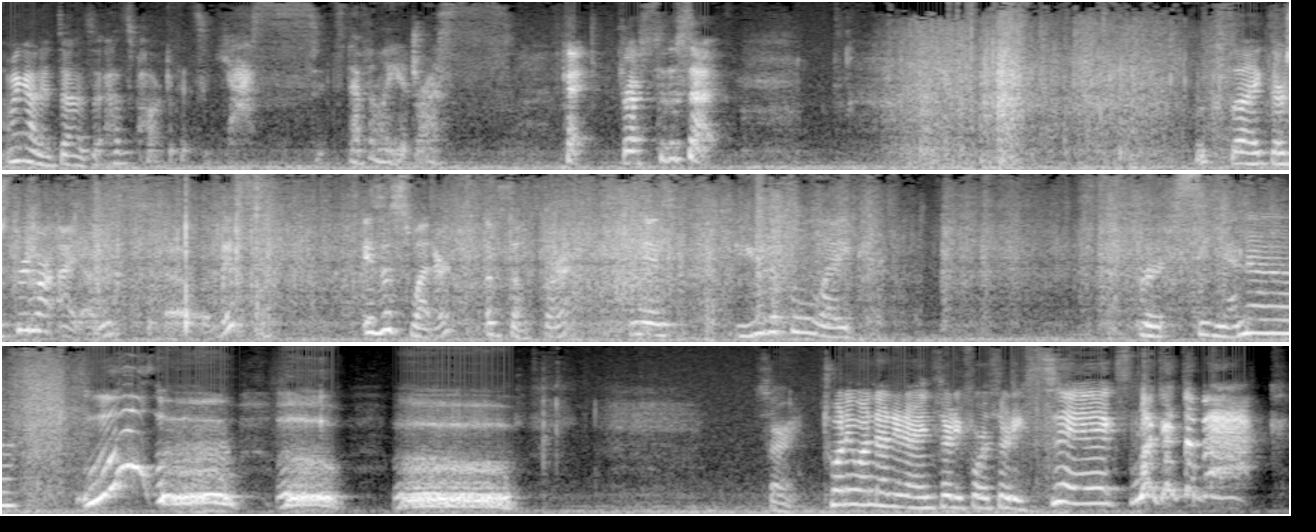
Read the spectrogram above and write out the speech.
Oh my god, it does. It has pockets. Yes, it's definitely a dress. Okay, dress to the set. Looks like there's three more items. So this is a sweater of some sort. And it's beautiful, like, for sienna. Ooh, ooh, ooh, ooh. Sorry. 21.99, 34, 36. Look at the back!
